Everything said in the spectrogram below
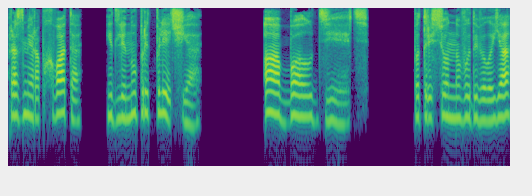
размер обхвата и длину предплечья. «Обалдеть!» — потрясенно выдавила я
